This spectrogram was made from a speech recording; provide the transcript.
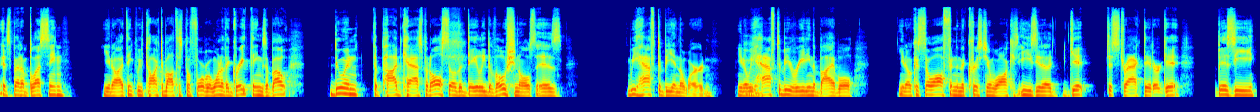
it's been a blessing. You know, I think we've talked about this before, but one of the great things about doing the podcast, but also the daily devotionals is we have to be in the word. You know, we Mhm. have to be reading the Bible, you know, because so often in the Christian walk, it's easy to get distracted or get busy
